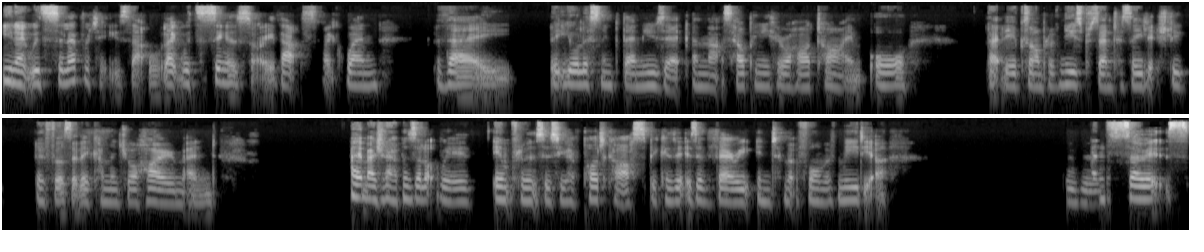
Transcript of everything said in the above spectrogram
You know, with celebrities, that like with singers, sorry, that's like when they that you're listening to their music and that's helping you through a hard time, or like the example of news presenters, they literally it feels like they come into your home and I imagine it happens a lot with influencers who have podcasts because it is a very intimate form of media. Mm-hmm. And so it's,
